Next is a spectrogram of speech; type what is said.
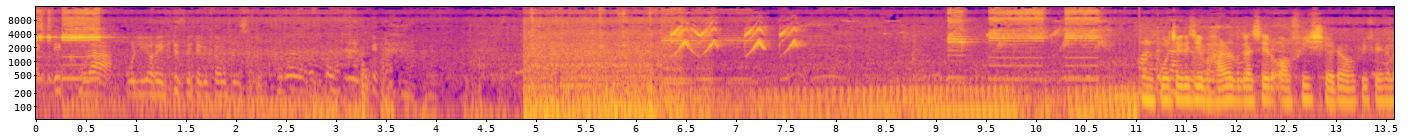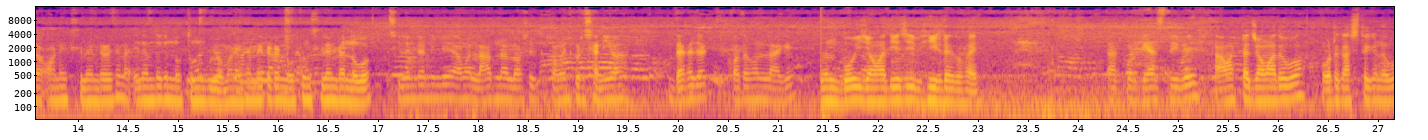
একদিক খুঁড়া পুলিও হয়ে গেছে এরকম কিছু। এখন পৌঁছে গেছি ভারত গ্যাসের অফিস সেটা অফিস এখানে অনেক সিলিন্ডার আছে না এখান থেকে নতুনগুলো মানে এখান থেকে একটা নতুন সিলিন্ডার নেব। সিলিন্ডার নিলে আমার লাভ না লস একটু কমেন্ট করে জানিও। দেখা যাক কতক্ষণ লাগে। এখন বই জমা দিয়েছি ভিড় দেখো ভাই। তারপর গ্যাস দিবে আমারটা জমা দেবো ওটার কাছ থেকে নেব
